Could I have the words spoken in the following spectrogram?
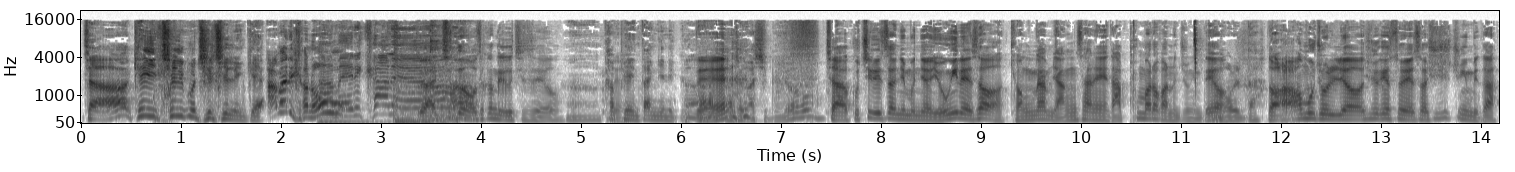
자, K7977님께 아메리카노. 왜안 치던 어색한 개그 치세요? 어, 카페인 당기니까 네. 가져가시고요. 자, 9714님은요, 용인에서 경남 양산에 납품하러 가는 중인데요. 멀다. 너무 졸려 휴게소에서 휴식 중입니다.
